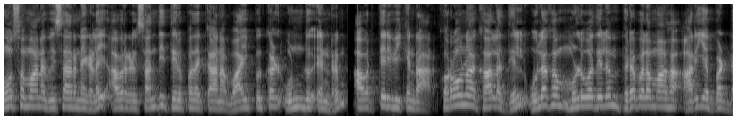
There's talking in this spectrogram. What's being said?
மோசமான விசாரணைகளை அவர்கள் சந்தித்திருப்பதற்கான வாய்ப்புகள் உண்டு என்றும் அவர் தெரிவிக்கின்றார். கொரோனா காலத்தில் உலகம் முழுவதிலும் பிரபலமாக அறியப்பட்ட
